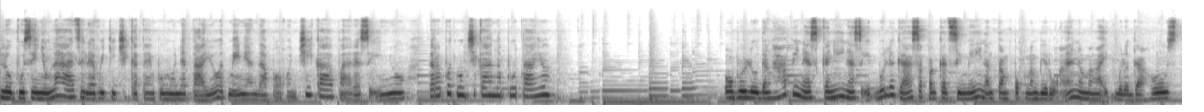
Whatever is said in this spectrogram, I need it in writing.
Hello po sa inyong lahat. Celebrity Chika time po muna tayo at may inihanda po akong chika para sa inyo. Tara po't magchika na po tayo. Overload ang happiness kanina sa Itbulaga sapagkat si Maine ang tampok ng biruan ng mga Itbulaga host.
